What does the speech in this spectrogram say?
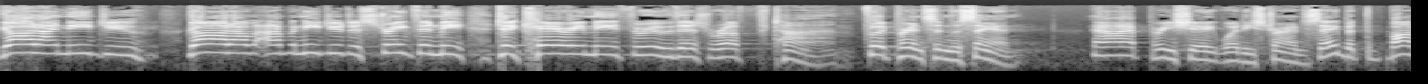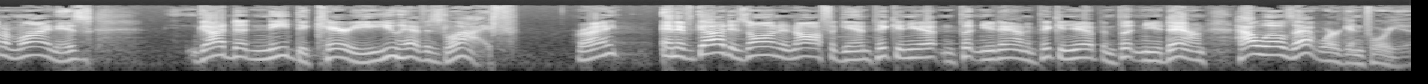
God, I need you. God, I, I need you to strengthen me to carry me through this rough time. Footprints in the sand. Now, I appreciate what he's trying to say, but the bottom line is God doesn't need to carry you. You have his life, right? And if God is on and off again, picking you up and putting you down and picking you up and putting you down, how well is that working for you?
